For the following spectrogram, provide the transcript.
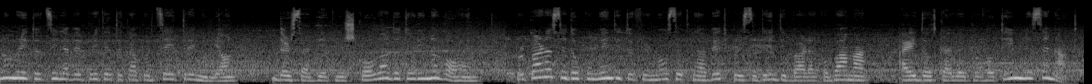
numri i të cilave pritet të kapërcejë tre milionë, ndërsa dhjetë mijë shkolla do të rinovohen. Përpara se dokumenti të firmoset nga vetë Presidenti Barack Obama, ai do të kalojë për votim në Senat.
